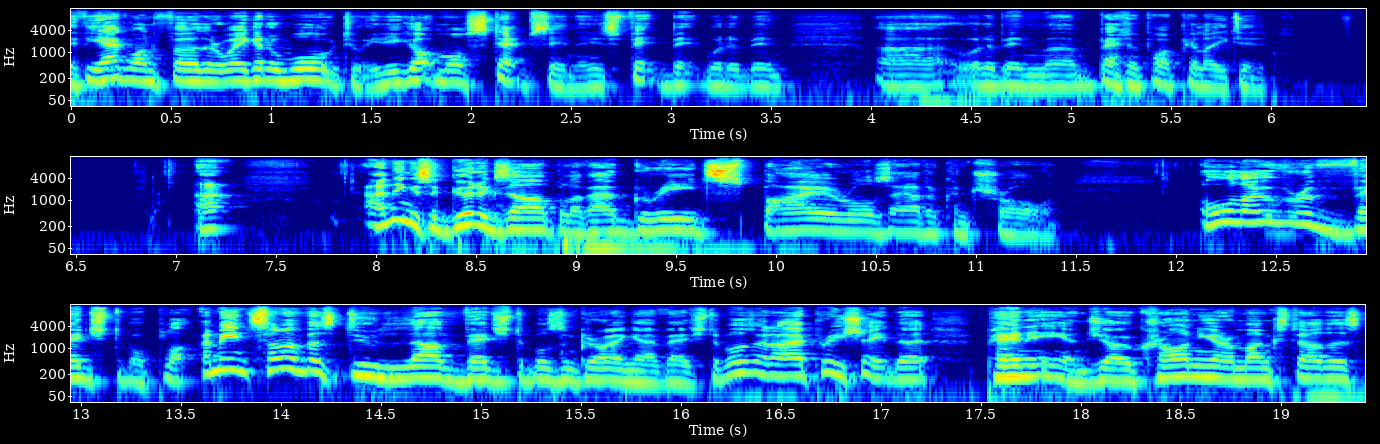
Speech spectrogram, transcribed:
if he had one further away. He could have walked to it. He got more steps in, and his Fitbit would have been uh, would have been uh, better populated. Uh, I think it's a good example of how greed spirals out of control all over a vegetable plot. I mean, some of us do love vegetables and growing our vegetables, and I appreciate that Penny and Joe Cronje, amongst others,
